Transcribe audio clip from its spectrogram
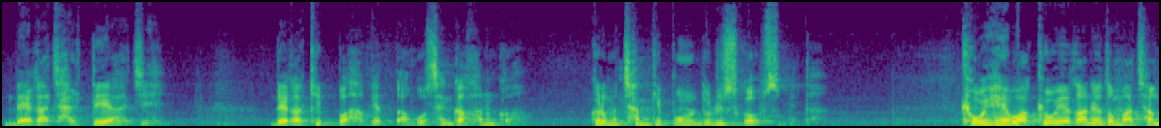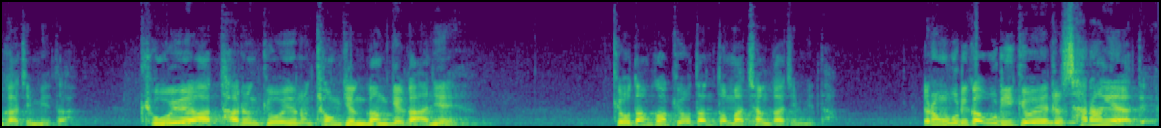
내가 잘 돼야지. 내가 기뻐하겠다고 생각하는 거. 그러면 참 기쁨을 누릴 수가 없습니다. 교회와 교회 간에도 마찬가지입니다. 교회와 다른 교회는 경쟁 관계가 아니에요. 교단과 교단도 마찬가지입니다. 여러분, 우리가 우리 교회를 사랑해야 돼요.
